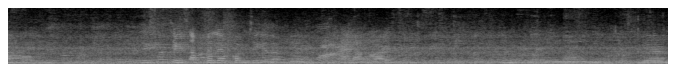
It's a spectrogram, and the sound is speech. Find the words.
Um, things actually have come together for longer. Um, yeah.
